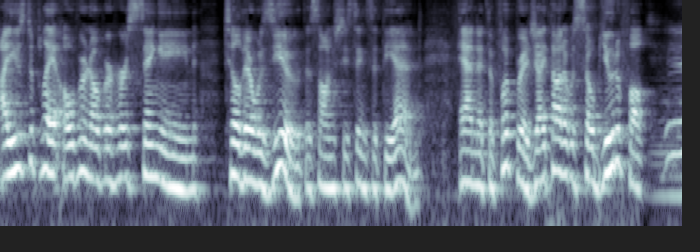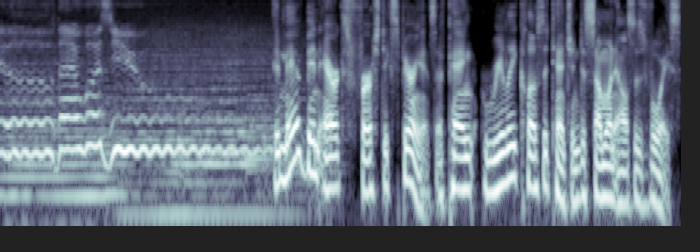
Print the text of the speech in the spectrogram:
I used to play over and over her singing Till There Was You, the song she sings at the end. And at the footbridge, I thought it was so beautiful. Till there was you. It may have been Eric's first experience of paying really close attention to someone else's voice,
